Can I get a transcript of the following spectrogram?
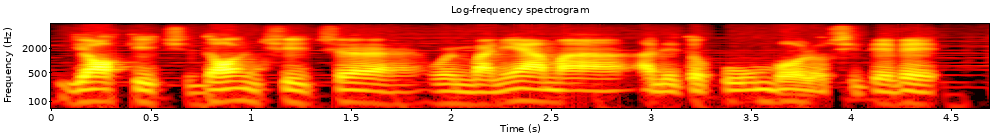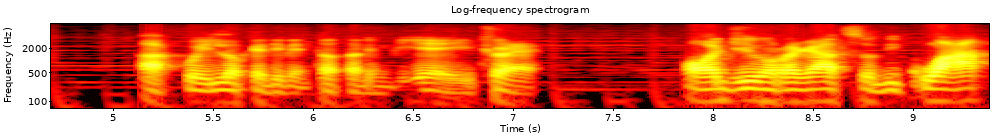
Jokic, Doncic, Wembanyama, Adetokumbo, lo si deve a quello che è diventata l'NBA, cioè oggi un ragazzo di qua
